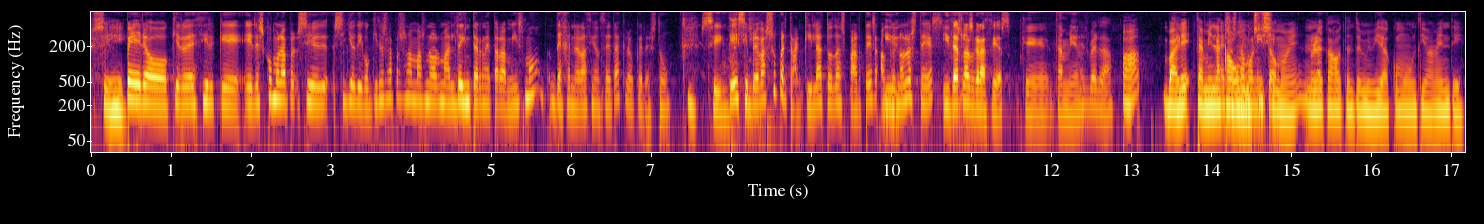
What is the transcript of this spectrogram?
Sí. Pero quiero decir que eres como la... Si, si yo digo, ¿quién es la persona más normal de Internet ahora mismo? De generación Z, creo que eres tú. Sí. Tía, y siempre vas súper tranquila a todas partes, aunque Y- no lo estés. Y das las gracias, que también. es verdad. Ah, vale. También la Eso cago muchísimo, bonito. ¿eh? No la he cagado tanto en mi vida como últimamente.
